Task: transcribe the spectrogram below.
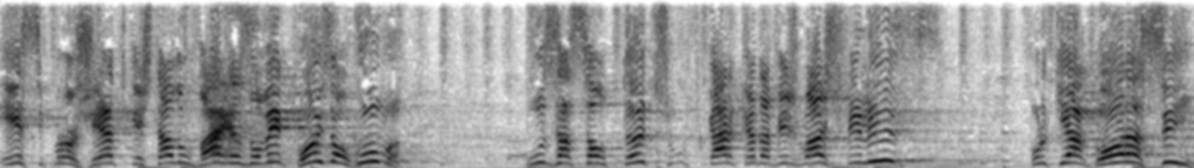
esse projeto que está não vai resolver coisa alguma. Os assaltantes vão ficar cada vez mais felizes, porque agora sim,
